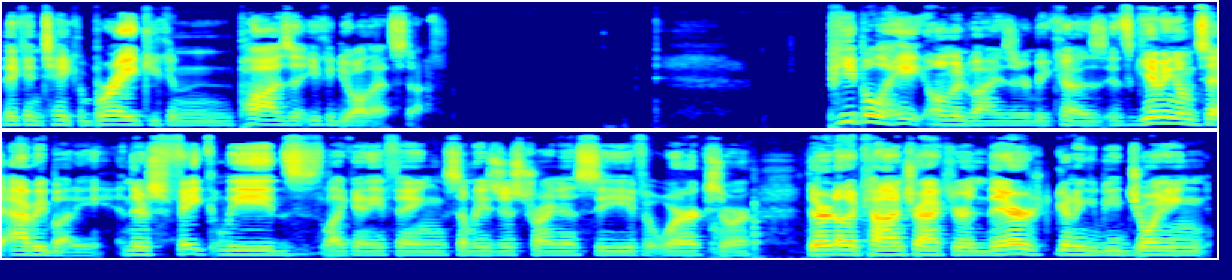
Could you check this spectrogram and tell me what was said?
they can take a break. You can pause it. You can do all that stuff people hate Home Advisor because it's giving them to everybody, and there's fake leads like anything. Somebody's just trying to see if it works, or they're another contractor and they're going to be joining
